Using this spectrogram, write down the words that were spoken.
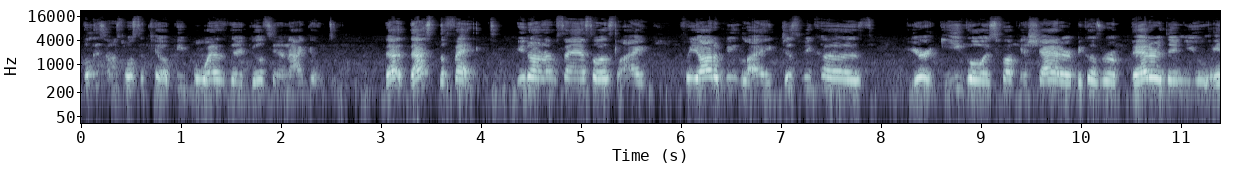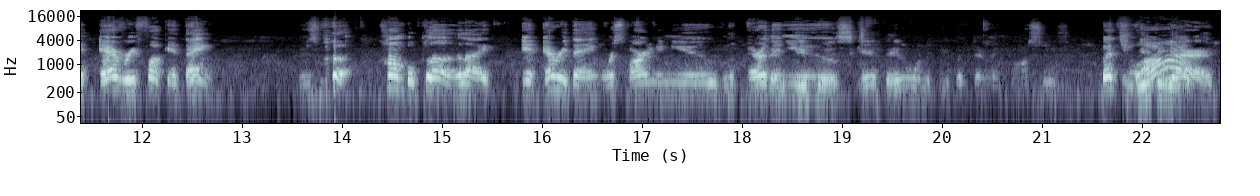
Police aren't supposed to kill people whether they're guilty or not guilty. That that's the fact. You know what I'm saying? So it's like for y'all to be like just because your ego is fucking shattered because we're better than you in every fucking thing. Humble plug like in everything. We're smarter than you, better than People you. is scared. They don't want to be looked at like monsters. But If you we are. React, if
